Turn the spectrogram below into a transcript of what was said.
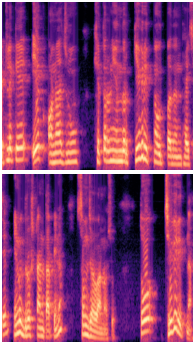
એટલે કે એક અનાજનું ખેતરની અંદર કેવી રીતના ઉત્પાદન થાય છે, એનું દ્રષ્ટાંત આપીને સમજાવવાનો છું. તો જેવી રીતના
